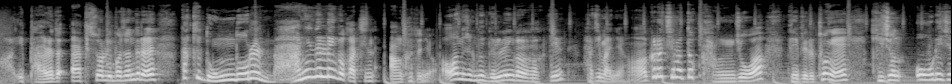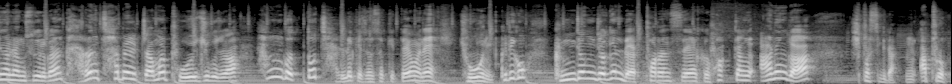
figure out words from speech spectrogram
아, 이 바이레도 앱솔리 버전들은 딱히 농도를 많이 늘린 것 같진 않거든요. 어느 정도 늘린 것 같긴 하지만요. 어, 그렇지만 또 강조와 대비를 통해 기존 오리지널 향수들과는 다른 차별점을 보여주고자 한 것도 잘 느껴졌었기 때문에 좋은 그리고 긍정적인 레퍼런스의 그 확장이 아닌가 싶었습니다. 음, 앞으로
